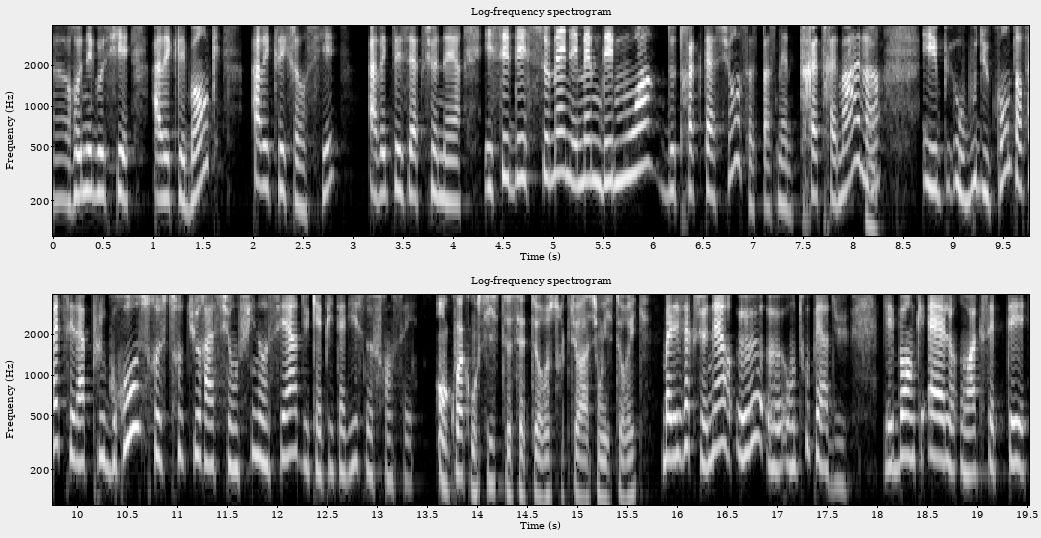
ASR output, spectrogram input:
hein, renégocier avec les banques, avec les créanciers, avec les actionnaires. Et c'est des semaines et même des mois de tractation. Ça se passe même très, très mal. hein. Et au bout du compte, en fait, c'est la plus grosse restructuration financière du capitalisme français. En quoi consiste cette restructuration historique? Bah, les actionnaires, eux, euh, ont tout perdu. Les banques, elles, ont accepté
